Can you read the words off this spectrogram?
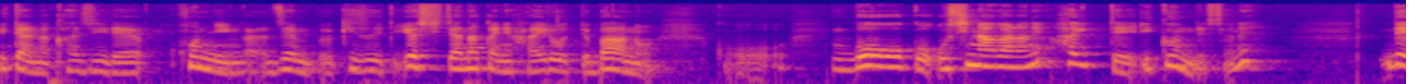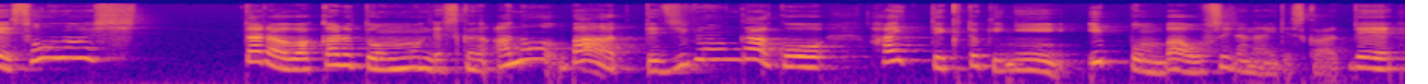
みたいな感じで本人が全部気づいてよしじゃあ中に入ろうってバーのこう棒をこう押しながらね入っていくんですよね。でそうしたら分かると思うんですけどあのバーって自分がこう入っていく時に1本バーを押すじゃないですか。で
